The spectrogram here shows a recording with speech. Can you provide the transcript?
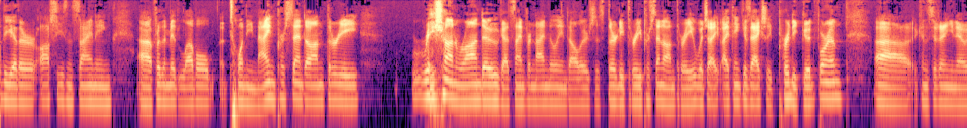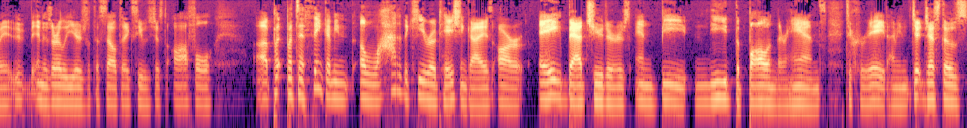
the other offseason signing uh, for the mid level, 29% on three. Rajon Rondo, who got signed for $9 million, is 33% on three, which I, I think is actually pretty good for him, uh, considering, you know, in his early years with the Celtics, he was just awful. Uh, but but to think, I mean, a lot of the key rotation guys are a bad shooters and b need the ball in their hands to create. I mean, j- just those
